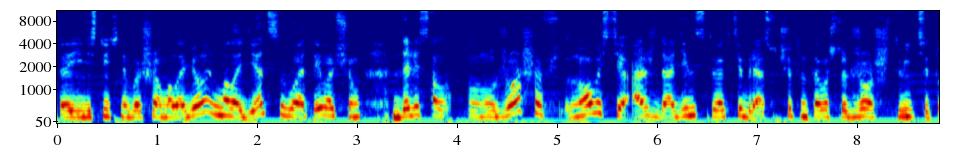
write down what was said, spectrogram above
э, и действительно большой молодежь, молодец, вот, и, в общем, долистал он у Джоша новости аж до 11 октября. С учетом того, что Джош твитит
